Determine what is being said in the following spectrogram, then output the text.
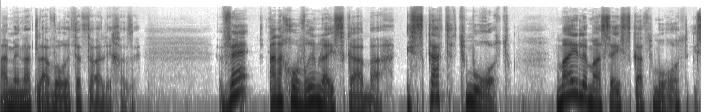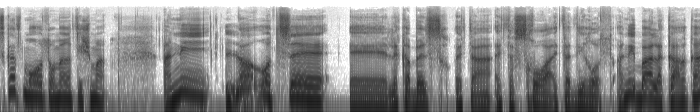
על מנת לעבור את התהליך הזה. ואנחנו עוברים לעסקה הבאה, עסקת תמורות. מהי למעשה עסקת תמורות? עסקת תמורות אומרת, תשמע, אני לא רוצה לקבל את, ה, את הסחורה, את הדירות. אני בעל הקרקע,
